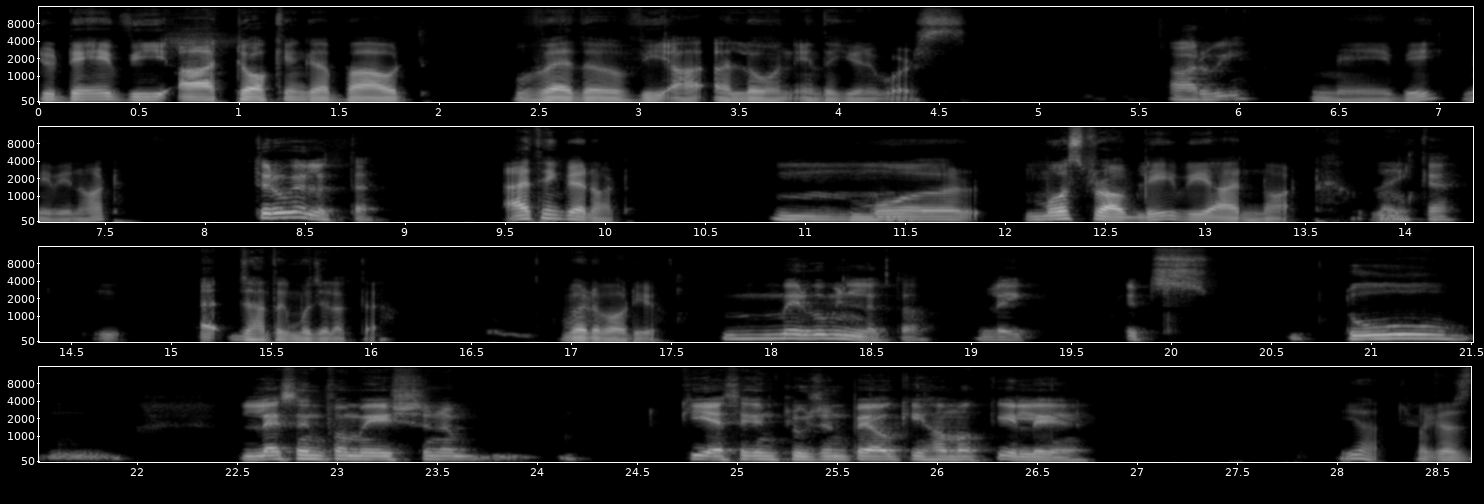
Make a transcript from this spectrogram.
Today, we are talking about whether we are alone in the universe. Are we? Maybe, maybe not. तेरे को क्या लगता है I think we're not. Hmm, More, most probably, we are not. Like, okay. uh, जहाँ तक मुझे लगता है. What about you? मेरे को भी नहीं लगता like it's too less information कि ऐसे कंक्लूजन पे आओ कि हम अकेले हैं Yeah, because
